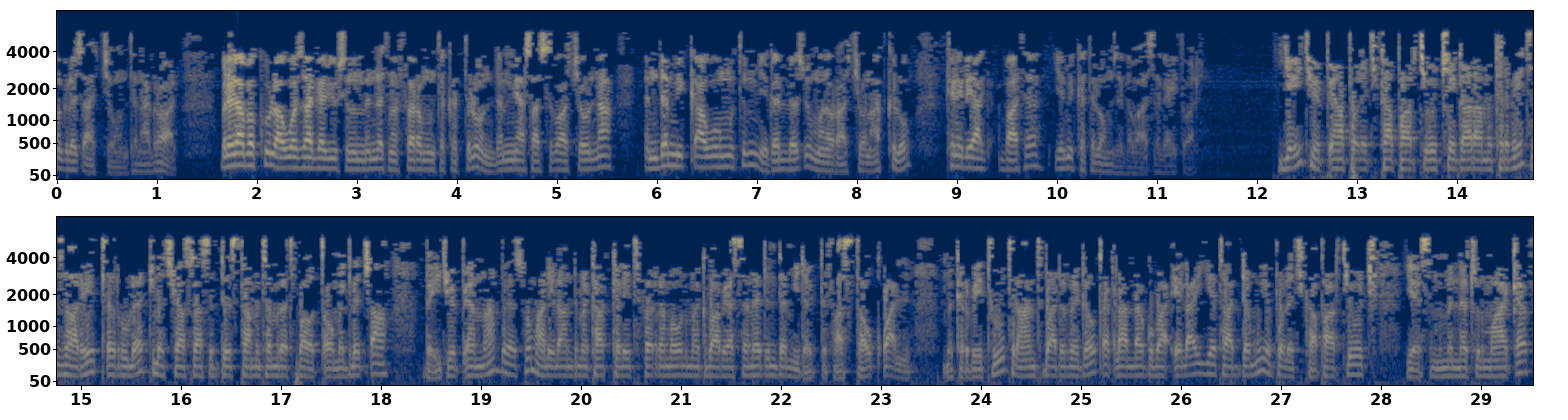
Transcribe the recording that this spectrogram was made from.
መግለጻቸውን ተናግረዋል። በሌላ በኩል አወዛጋቢው ስምምነት መፈረሙን ተከትሎ እንደሚያሳስባቸውና እንደሚቃወሙትም የገለጹ መኖራቸውን አክሎ ኬኔዲ አባተ የሚከተለውን ዘገባ አዘጋጅቷል። የኢትዮጵያ ፖለቲካ ፓርቲዎች የጋራ ምክር ቤት ዛሬ ጥር 2 2016 ዓ ባወጣው መግለጫ በኢትዮጵያና በሶማሌላንድ መካከል የተፈረመውን መግባቢያ ሰነድ እንደሚደግፍ አስታውቋል። ምክር ቤቱ ትናንት ባደረገው ጠቅላላ ጉባኤ ላይ የታደሙ የፖለቲካ ፓርቲዎች የስምምነቱን ማዕቀፍ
